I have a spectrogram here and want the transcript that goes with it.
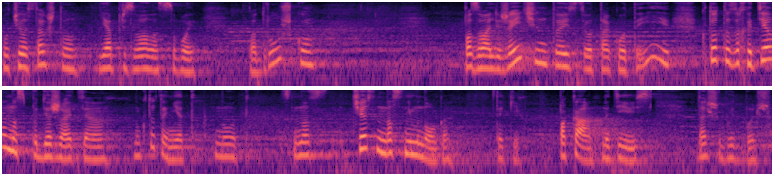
получилось так, что я призвала с собой подружку, позвали женщин, то есть вот так вот. И кто-то захотел нас поддержать, а ну кто-то нет. Ну вот, нас, честно, нас немного таких. Пока, надеюсь. Дальше будет больше.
